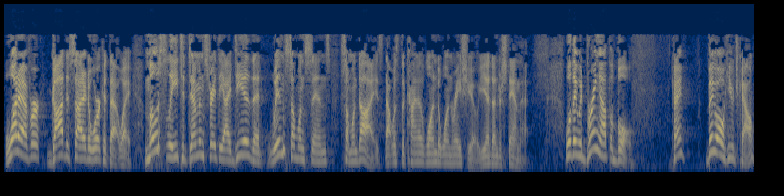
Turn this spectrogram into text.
Whatever, God decided to work it that way. Mostly to demonstrate the idea that when someone sins, someone dies. That was the kind of one to one ratio. You had to understand that. Well, they would bring up a bull. Okay? Big old huge cow.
